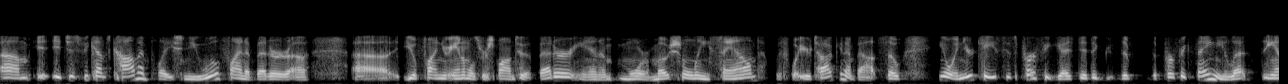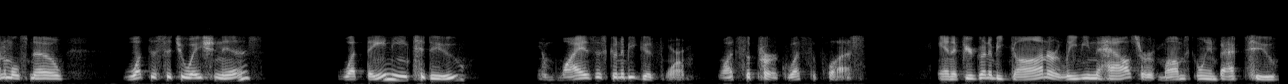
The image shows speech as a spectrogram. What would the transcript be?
um, it, it, just becomes commonplace, and you will find a better. Uh, uh, you'll find your animals respond to it better and more emotionally sound with what you're talking about. So, you know, in your case, it's perfect. You guys did the, the, the perfect thing. You let the animals know what the situation is, what they need to do, and why is this going to be good for them. What's the perk? What's the plus? And if you're going to be gone or leaving the house, or if mom's going back to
